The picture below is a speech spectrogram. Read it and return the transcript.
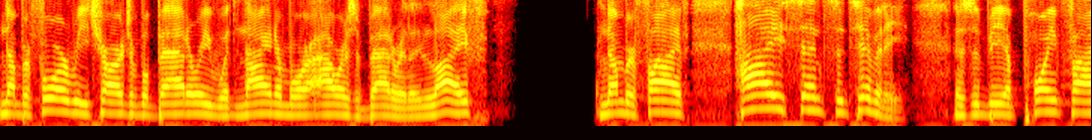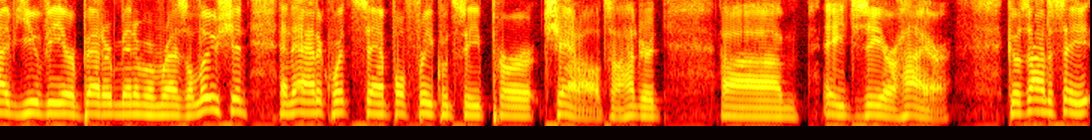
Number four, rechargeable battery with nine or more hours of battery life. Number five, high sensitivity. This would be a 0.5 UV or better minimum resolution and adequate sample frequency per channel. It's 100 um, HZ or higher. Goes on to say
